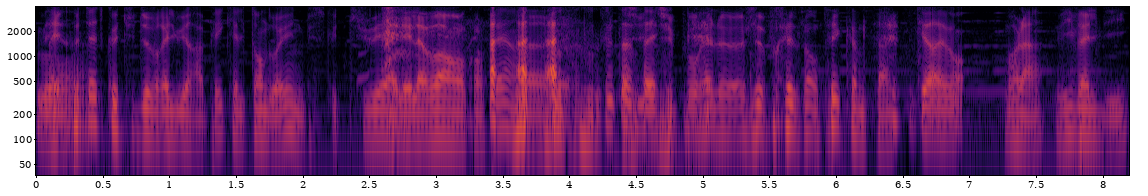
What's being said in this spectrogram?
Mais, euh, Peut-être que tu devrais lui rappeler qu'elle t'en doit une, puisque tu es allé la voir en concert. euh, Tout à tu- fait. Tu, pourrais le, le présenter comme ça. carrément. Voilà, Vivaldi,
